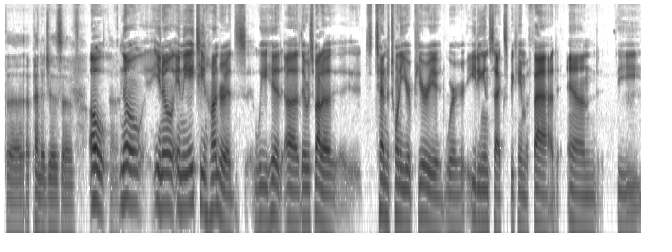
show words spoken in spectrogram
the appendages of? Oh Uh, no, you know, in the 1800s, we hit. Uh, there was about a 10 to 20 year period where eating insects became a fad, and the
